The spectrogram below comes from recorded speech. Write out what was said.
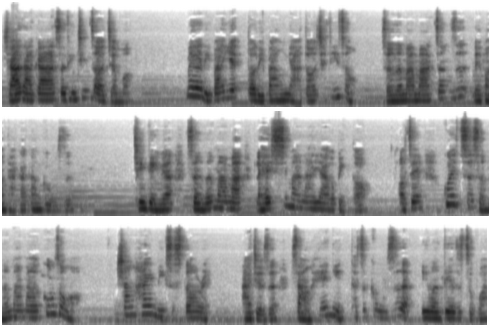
谢谢大家收听今朝的节目。每个礼拜一到礼拜五夜到七点钟。晨晨妈妈准时来帮大家讲故事，请订阅晨晨妈妈辣海喜马拉雅的频道，或者关注晨晨妈妈的公众号“上海 News Story”，也就是上海人特子故事的英文单词组合。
